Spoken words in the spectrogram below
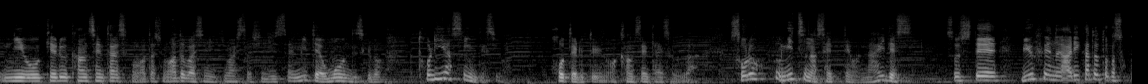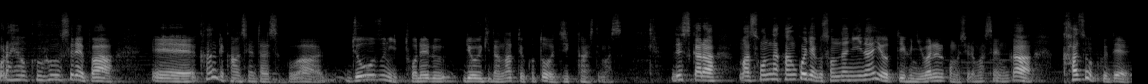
における感染対策も私もアドバイスに行きましたし実際見て思うんですけど取りやすいんですよホテルというのは感染対策がそれほど密な接点はないですそしてビュッフェのあり方とかそこら辺を工夫すれば、えー、かなり感染対策は上手に取れる領域だなということを実感してますですから、まあ、そんな観光客そんなにいないよっていうふうに言われるかもしれませんが家族で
